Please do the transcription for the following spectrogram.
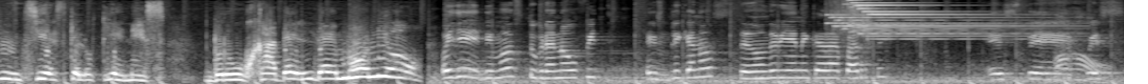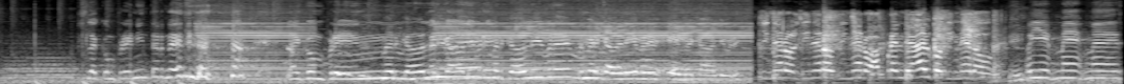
Mm, Si es que lo tienes, bruja del demonio. Oye, vimos tu gran outfit. Explícanos de dónde viene cada parte. Este, pues, pues la compré en internet. la compré en Mercado Libre, Mercado Libre, Mercado Libre, en Mercado Libre. Dinero, el dinero, dinero, aprende algo, dinero. Oye, me, me,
